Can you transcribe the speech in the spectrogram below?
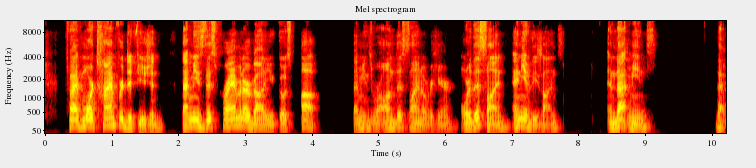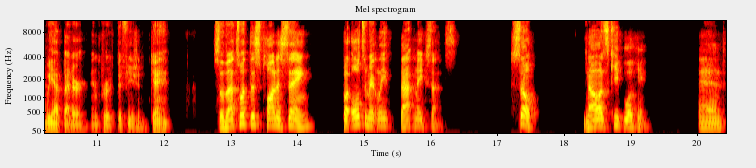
If I have more time for diffusion, that means this parameter value goes up. That means we're on this line over here, or this line, any of these lines. And that means that we have better improved diffusion, okay? So that's what this plot is saying, but ultimately that makes sense. So now let's keep looking. And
